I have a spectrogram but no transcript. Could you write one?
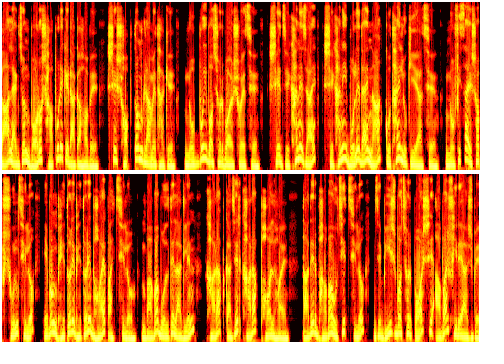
কাল একজন বড় সাপুরেকে ডাকা হবে। সে সপ্তম গ্রামে থাকে। নব্বই বছর বয়স হয়েছে। সে যেখানে যায়, সেখানেই বলে দেয় না কোথায় লুকিয়ে আছে। নফিসা এসব শুনছিল এবং ভেতরে ভেতরে ভয় পাচ্ছিল। বাবা বলতে লাগলেন, খারাপ কাজের খারাপ ফল হয়। তাদের ভাবা উচিত ছিল যে ২০ বছর পর সে আবার ফিরে আসবে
